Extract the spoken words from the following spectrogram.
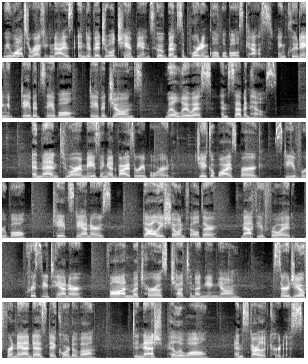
We want to recognize individual champions who have been supporting Global Goals Cast, including David Sable, David Jones, Will Lewis, and Seven Hills. And then to our amazing advisory board Jacob Weisberg, Steve Rubel, Kate Stanners, Dolly Schoenfelder, Matthew Freud, Chrissy Tanner, Fawn Maturos Chatananyingyang, Sergio Fernandez de Cordova, Dinesh Paliwal, and Scarlett Curtis.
